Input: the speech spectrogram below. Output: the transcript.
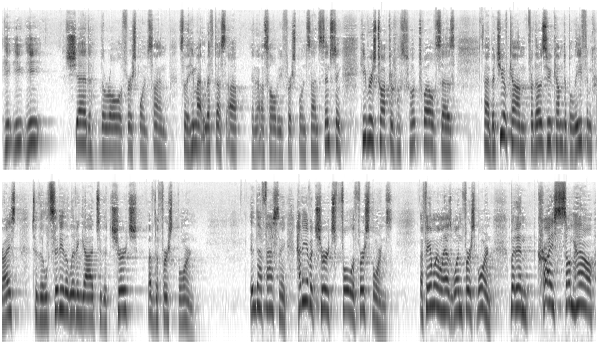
He, he, he shed the role of firstborn son so that he might lift us up and us all be firstborn sons. It's interesting. Hebrews chapter 12 says, uh, But you have come, for those who come to belief in Christ, to the city of the living God, to the church of the firstborn. Isn't that fascinating? How do you have a church full of firstborns? A family only has one firstborn. But in Christ, somehow,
